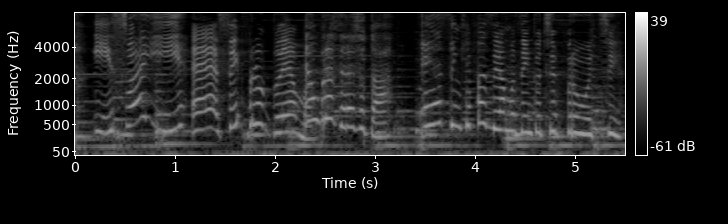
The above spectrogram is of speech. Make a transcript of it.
Isso aí! É, sem problema. É um prazer ajudar. É assim que fazemos em Tutti Frutti.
